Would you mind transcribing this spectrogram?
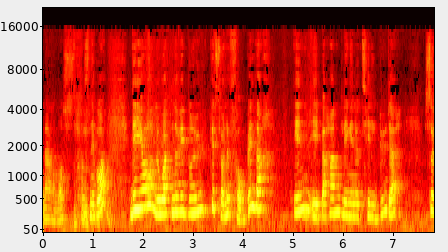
nærme oss hans nivå. Det gjør noe at når vi bruker sånne forbilder inn i behandlingen og tilbudet, så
